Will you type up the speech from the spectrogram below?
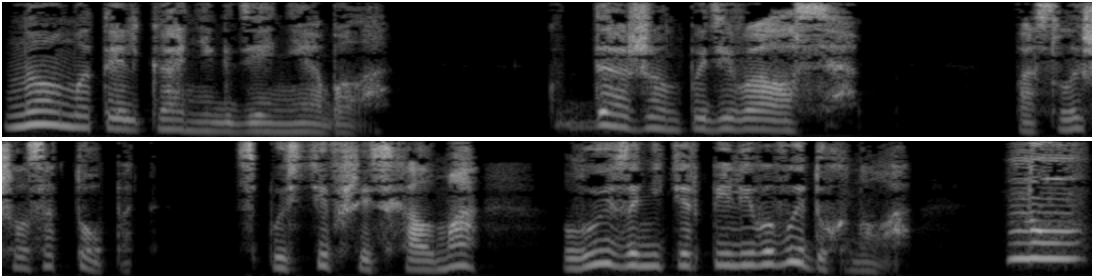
но мотылька нигде не было. Куда же он подевался? Послышался топот. Спустившись с холма, Луиза нетерпеливо выдохнула. «Ну?»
